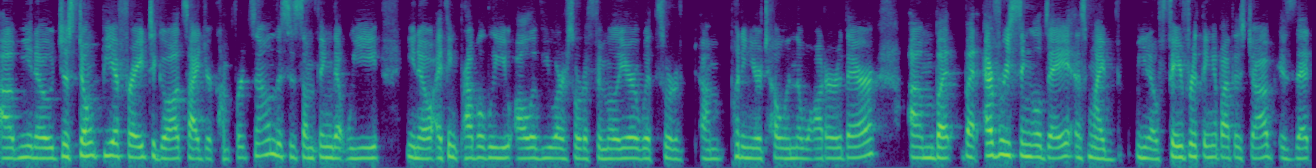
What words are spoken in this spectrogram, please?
um, you know just don't be afraid to go outside your comfort zone. This is something that we you know i think probably all of you are sort of familiar with sort of um, putting your toe in the water there. Um, but but every single day as my you know favorite thing about this job is that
